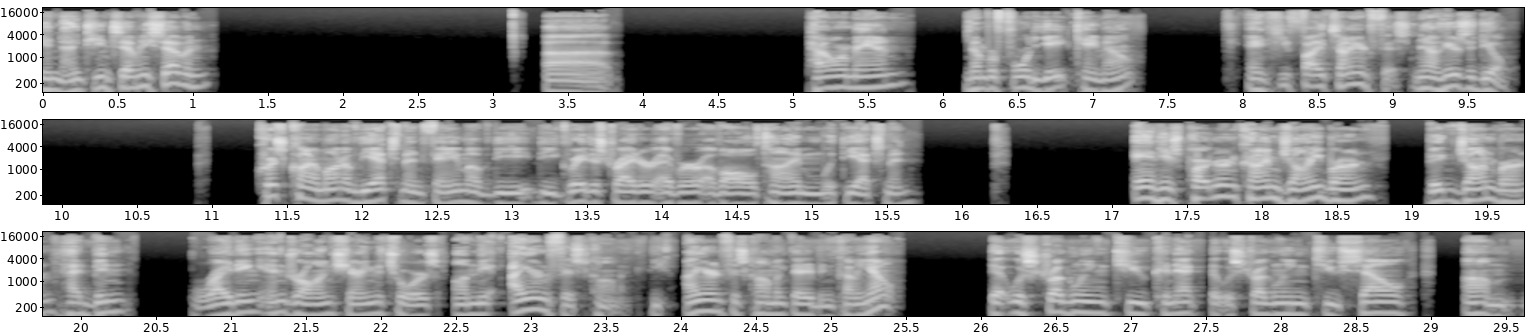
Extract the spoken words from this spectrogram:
in 1977, uh, Power Man number 48 came out, and he fights Iron Fist. Now, here's the deal. Chris Claremont of the X Men fame, of the the greatest writer ever of all time with the X Men, and his partner in crime, Johnny Byrne, Big John Byrne, had been writing and drawing, sharing the chores on the Iron Fist comic, the Iron Fist comic that had been coming out, that was struggling to connect, that was struggling to sell. Um,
